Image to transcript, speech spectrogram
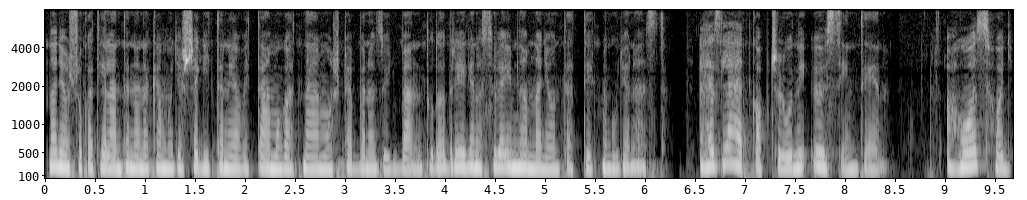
Nagyon sokat jelentene nekem, hogy a segítenél vagy támogatnál most ebben az ügyben. Tudod, régen a szüleim nem nagyon tették meg ugyanezt. Ehhez lehet kapcsolódni őszintén. Ahhoz, hogy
